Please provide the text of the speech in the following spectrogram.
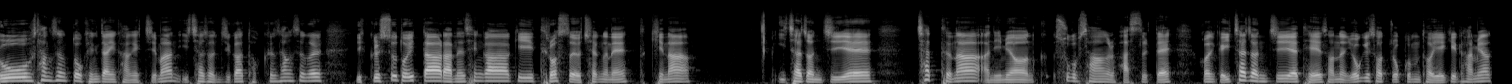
요 상승도 굉장히 강했지만 2차 전지가 더 큰 상승을 이끌 수도 있다라는 생각이 들었어요. 최근에 특히나 2차 전지의 차트나 아니면 그 수급 상황을 봤을 때 그러니까 2차 전지에 대해서는 여기서 조금 더 얘기를 하면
